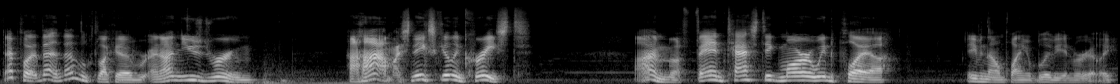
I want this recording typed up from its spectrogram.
That play, that that looked like a, an unused room. Haha, my sneak skill increased. I'm a fantastic Morrowind player. Even though I'm playing Oblivion, really.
